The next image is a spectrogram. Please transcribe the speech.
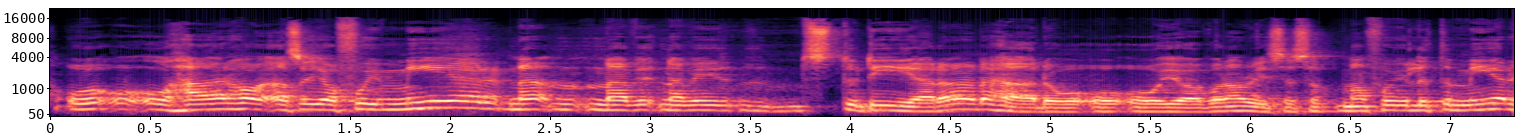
och, och, här har, alltså jag får ju mer när, när, vi, när vi studerar det här då och, och gör våran research. Så man får ju lite mer,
